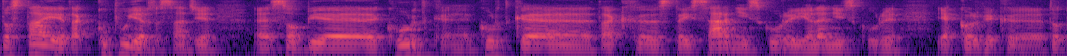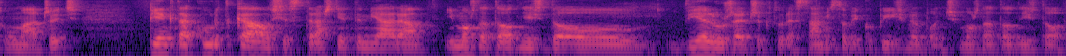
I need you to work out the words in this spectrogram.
dostaje, tak kupuje w zasadzie e, sobie kurtkę, kurtkę tak z tej sarniej skóry, jeleniej skóry, jakkolwiek e, to tłumaczyć. Piękna kurtka, on się strasznie tym jara i można to odnieść do wielu rzeczy, które sami sobie kupiliśmy, bądź można to odnieść do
